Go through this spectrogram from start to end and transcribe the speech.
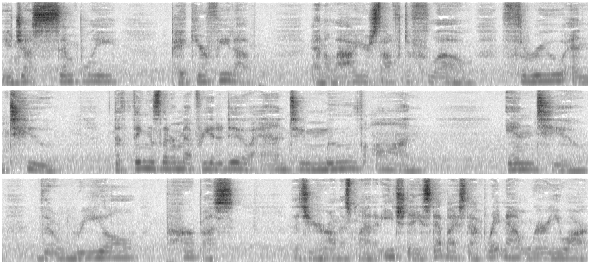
You just simply pick your feet up and allow yourself to flow through and to the things that are meant for you to do and to move on into the real purpose that you're here on this planet each day, step by step, right now, where you are.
